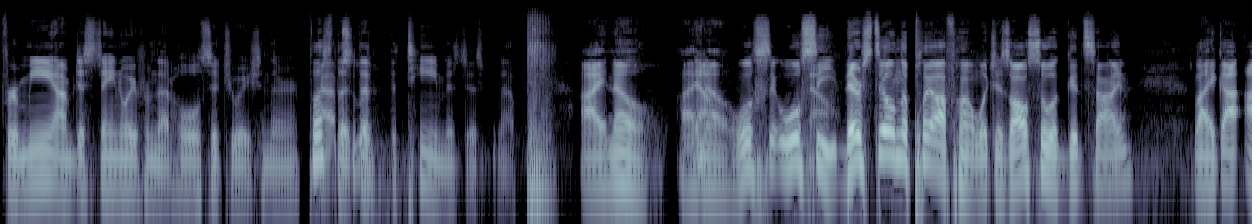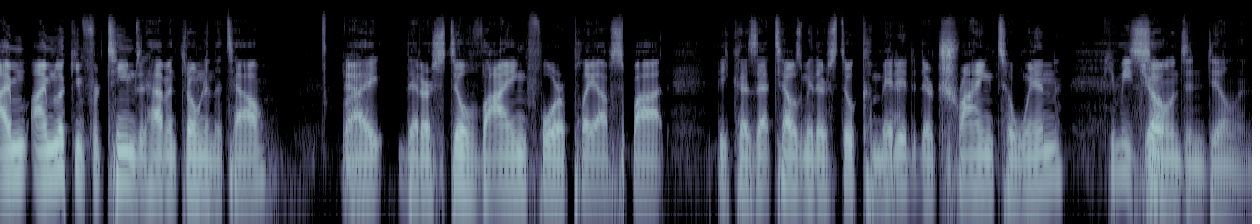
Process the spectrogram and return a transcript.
for me, I'm just staying away from that whole situation there. Plus, the, the, the team is just nah. I know, I No. know. We'll see. We'll see. They're still in the playoff hunt, which is also a good sign. Like I, I'm, I'm looking for teams that haven't thrown in the towel, Yeah. right? That are still vying for a playoff spot because that tells me they're still committed. They're trying to win. give me So- Jones and Dylan.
